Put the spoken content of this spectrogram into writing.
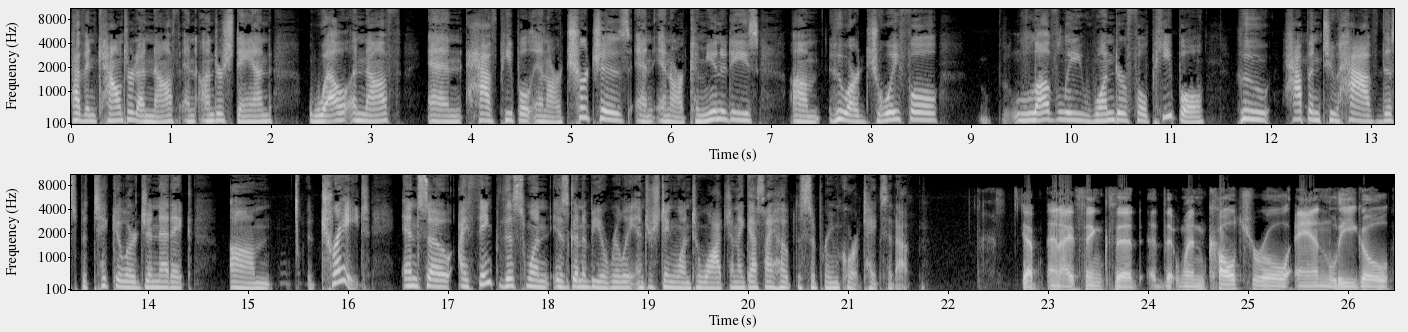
have encountered enough and understand well enough and have people in our churches and in our communities um, who are joyful, lovely, wonderful people who happen to have this particular genetic um, trait. And so I think this one is going to be a really interesting one to watch. And I guess I hope the Supreme Court takes it up. Yep, and I think that that when cultural and legal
